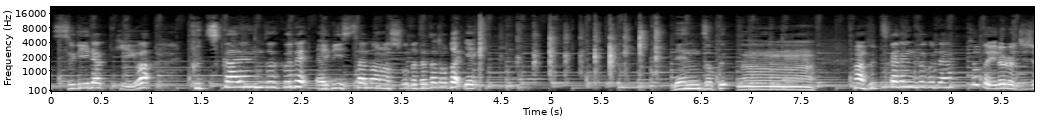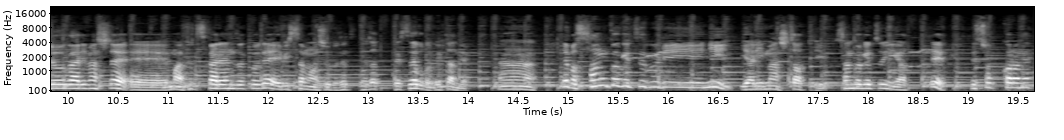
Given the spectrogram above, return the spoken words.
3ラッキーは、2日連続でエビス様の仕事出たってことは、イェイ連続。うーん。まあ、二日連続でね、ちょっといろいろ事情がありまして、えー、まあ、二日連続でエビス様の仕事手伝うことができたんだよ。うん。やっぱ3ヶ月ぶりにやりましたっていう。3ヶ月にやって、で、そっからね、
